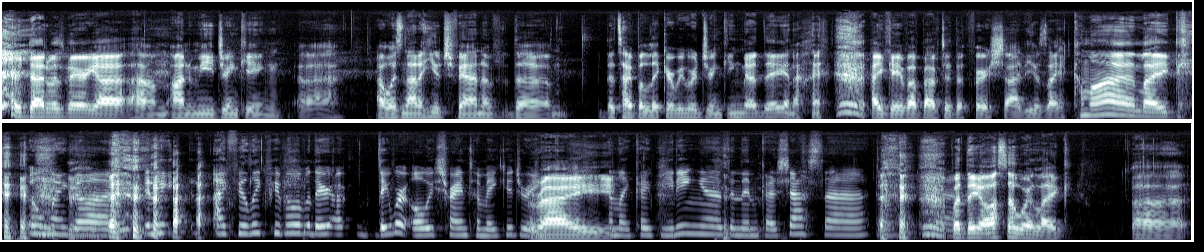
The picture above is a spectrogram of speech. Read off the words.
her dad was very uh, um, on me drinking. Uh, I was not a huge fan of the the type of liquor we were drinking that day, and I I gave up after the first shot. He was like, "Come on, like." Oh my god! And I, I feel like people over there, they were always trying to make you drink. right. And like caipirinhas and then cachaça. and- yeah. but they also were like uh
